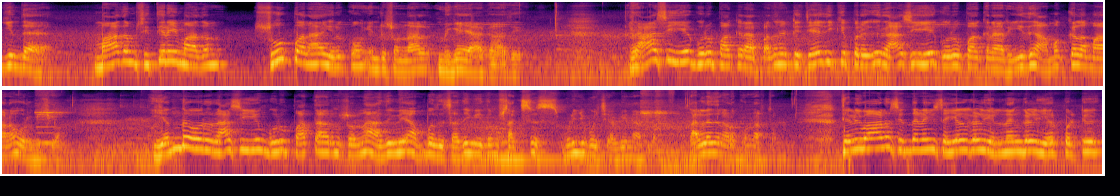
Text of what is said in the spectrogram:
இந்த மாதம் சித்திரை மாதம் சூப்பராக இருக்கும் என்று சொன்னால் மிகையாகாது. ராசியே குரு பார்க்குறார். பதினெட்டு தேதிக்கு பிறகு ராசியே குரு பார்க்குறார். இது அமக்கலமான ஒரு விஷயம். எந்த ஒரு ராசியும் குரு பார்த்தாருன்னு சொன்னால் அதுவே ஐம்பது சதவீதம் சக்ஸஸ் முடிஞ்சு போச்சு அப்படின்னு அர்த்தம். நல்லது நடக்கும்னு அர்த்தம். தெளிவான சிந்தனை செயல்கள் எண்ணங்கள் ஏற்பட்டு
